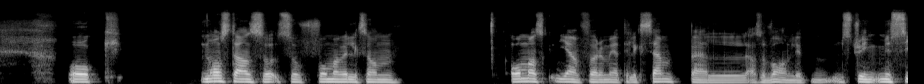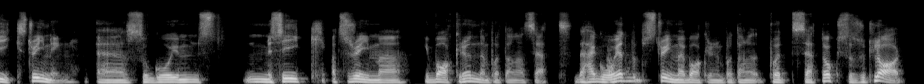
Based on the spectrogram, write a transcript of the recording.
Och någonstans så, så, får man väl liksom, om man jämför med till exempel alltså vanlig stream, musikstreaming, eh, så går ju musik att streama i bakgrunden på ett annat sätt. Det här går ju att streama i bakgrunden på ett, annat, på ett sätt också såklart,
